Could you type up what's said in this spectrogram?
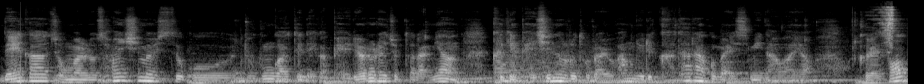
내가 정말로 선심을 쓰고 누군가한테 내가 배려를 해줬다라면 그게 배신으로 돌아올 확률이 크다라고 말씀이 나와요. 그래서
